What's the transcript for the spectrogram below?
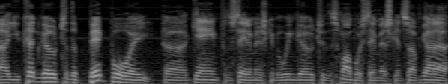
uh, you couldn't go to the big boy uh, game for the state of Michigan, but we can go to the small boy state of Michigan. So I've got to.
